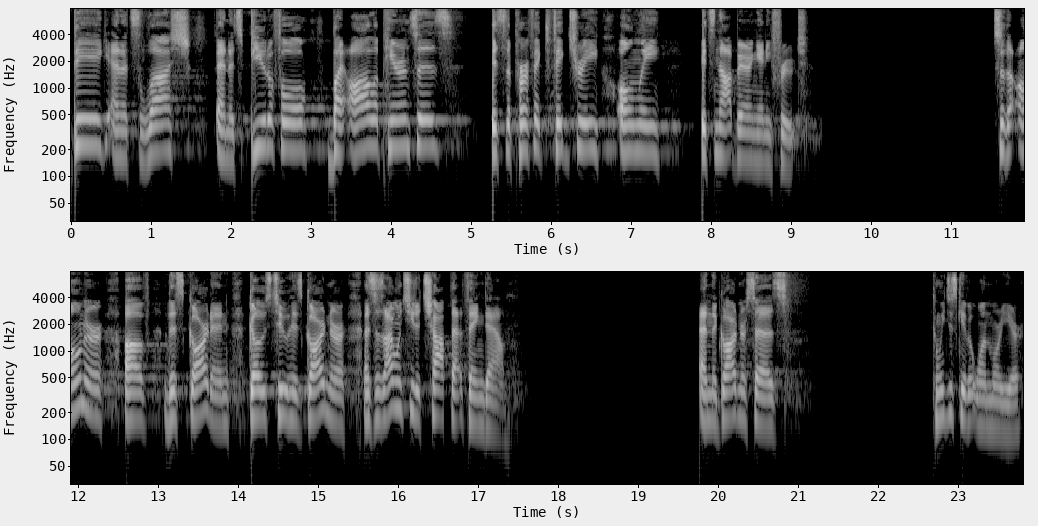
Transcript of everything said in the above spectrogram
big and it's lush and it's beautiful by all appearances. It's the perfect fig tree, only it's not bearing any fruit. So the owner of this garden goes to his gardener and says, I want you to chop that thing down. And the gardener says, can we just give it one more year?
